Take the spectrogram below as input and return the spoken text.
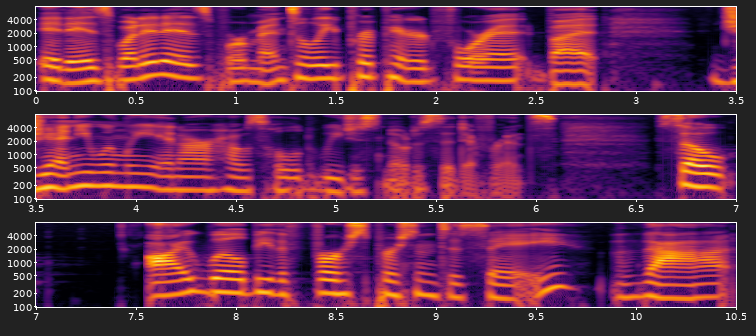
it is what it is. We're mentally prepared for it but genuinely in our household we just notice a difference. So i will be the first person to say that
